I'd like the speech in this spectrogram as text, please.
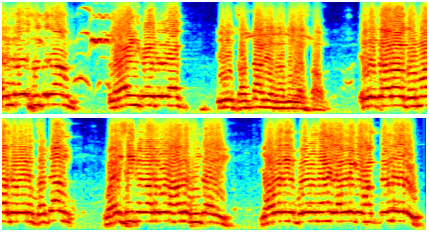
రెండవ సంతకం ల్యాండ్ ఇది చట్టాన్ని రద్దు చేస్తాం. ఇది చాలా దుర్మార్గమైన చట్టం. వైసీపీ వాళ్ళు కూడా ఆలోచించాలి. ఎవరి భూమి మీద ఎవరికి హక్కు ఉండదు.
